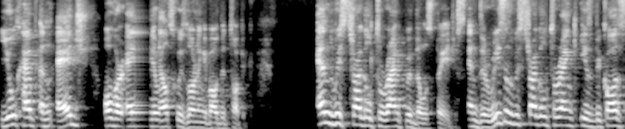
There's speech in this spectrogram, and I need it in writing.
you'll have an edge over anyone else who is learning about the topic. And we struggle to rank with those pages. And the reason we struggle to rank is because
